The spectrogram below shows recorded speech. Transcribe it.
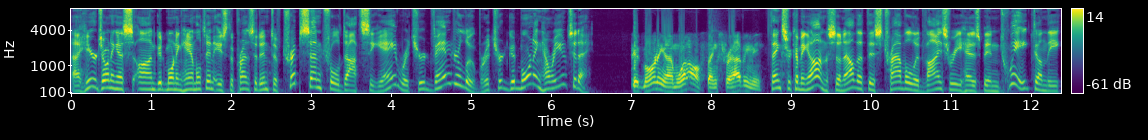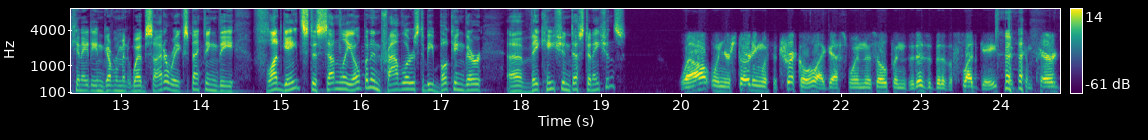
Uh, here joining us on Good Morning Hamilton is the president of TripCentral.ca, Richard Vanderlubbe. Richard, good morning. How are you today? Good morning. I'm well. Thanks for having me. Thanks for coming on. So now that this travel advisory has been tweaked on the Canadian government website, are we expecting the floodgates to suddenly open and travelers to be booking their uh, vacation destinations? Well, when you're starting with a trickle, I guess when this opens, it is a bit of a floodgate. compared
